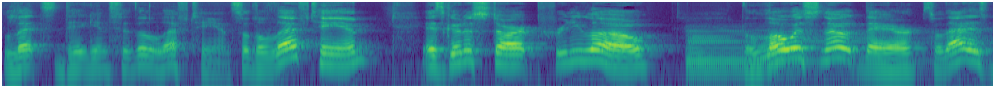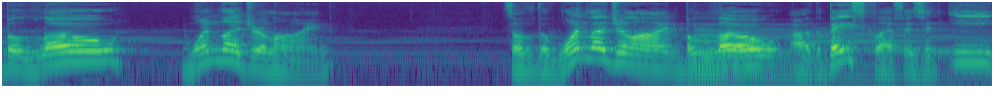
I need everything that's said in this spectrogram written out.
Let's dig into the left hand. So the left hand is going to start pretty low. The lowest note there, so that is below one ledger line. So the one ledger line below uh, the bass clef is an E.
